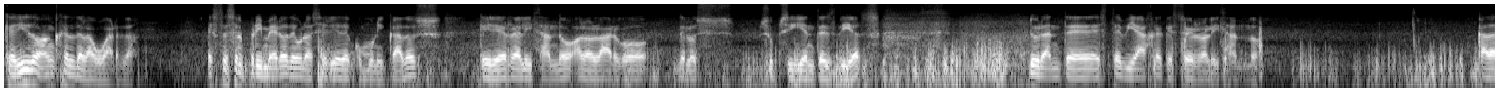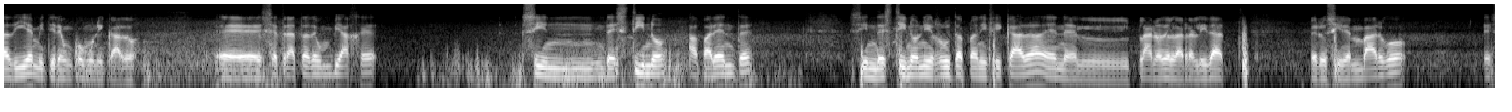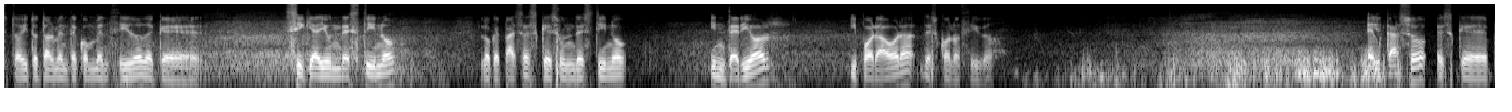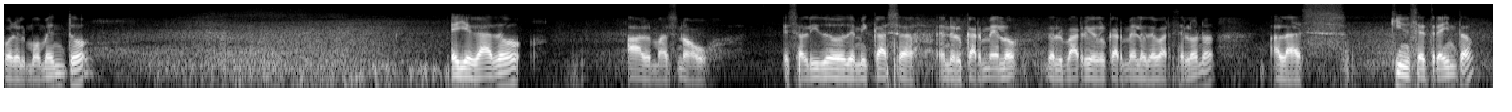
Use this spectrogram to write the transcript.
Querido Ángel de la Guarda, este es el primero de una serie de comunicados que iré realizando a lo largo de los subsiguientes días durante este viaje que estoy realizando. Cada día emitiré un comunicado. Eh, se trata de un viaje sin destino aparente, sin destino ni ruta planificada en el plano de la realidad, pero sin embargo estoy totalmente convencido de que sí que hay un destino, lo que pasa es que es un destino interior y por ahora desconocido. El caso es que por el momento he llegado al Masnou. He salido de mi casa en el Carmelo, del barrio del Carmelo de Barcelona, a las 15.30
